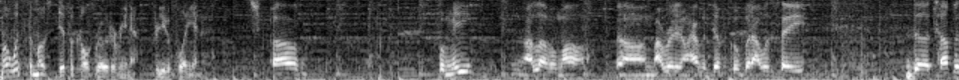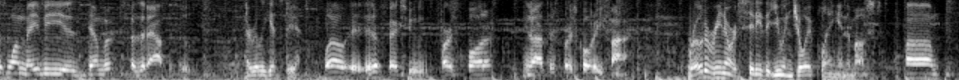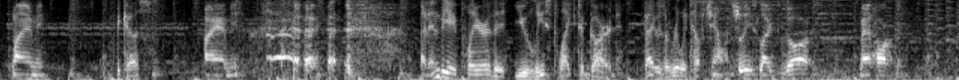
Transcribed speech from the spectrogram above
Well, what's the most difficult road arena for you to play in? Um, for me, you know, I love them all. Um, I really don't have a difficult, but I would say the toughest one maybe is Denver because of the altitude. It really gets to you. Well, it, it affects you first quarter. You know, after the first quarter, you're fine. Road arena or city that you enjoy playing in the most? Um, Miami. Because? Miami. An NBA player that you least like to guard. Guy who's a really tough challenge. Least like to guard, Matt Harpring.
